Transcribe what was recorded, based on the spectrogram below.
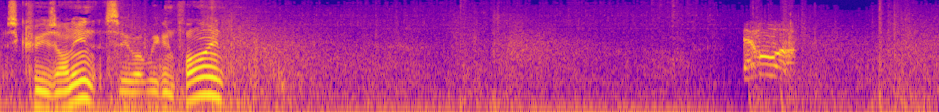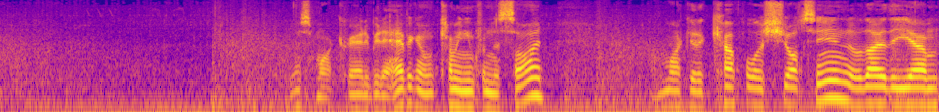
Let's cruise on in, see what we can find. Ammo up. This might create a bit of havoc. I'm coming in from the side. I might get a couple of shots in, although the um,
